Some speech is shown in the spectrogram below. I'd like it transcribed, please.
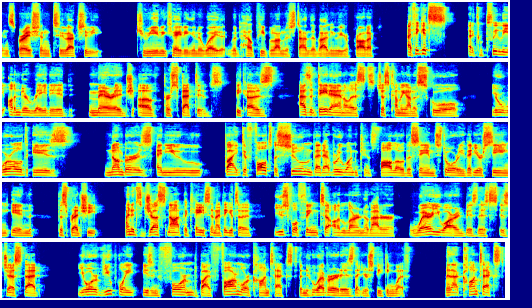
inspiration to actually communicating in a way that would help people understand the value of your product? I think it's a completely underrated marriage of perspectives because as a data analyst just coming out of school, your world is numbers and you by default assume that everyone can follow the same story that you're seeing in the spreadsheet. And it's just not the case. And I think it's a useful thing to unlearn no matter where you are in business is just that your viewpoint is informed by far more context than whoever it is that you're speaking with. And that context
